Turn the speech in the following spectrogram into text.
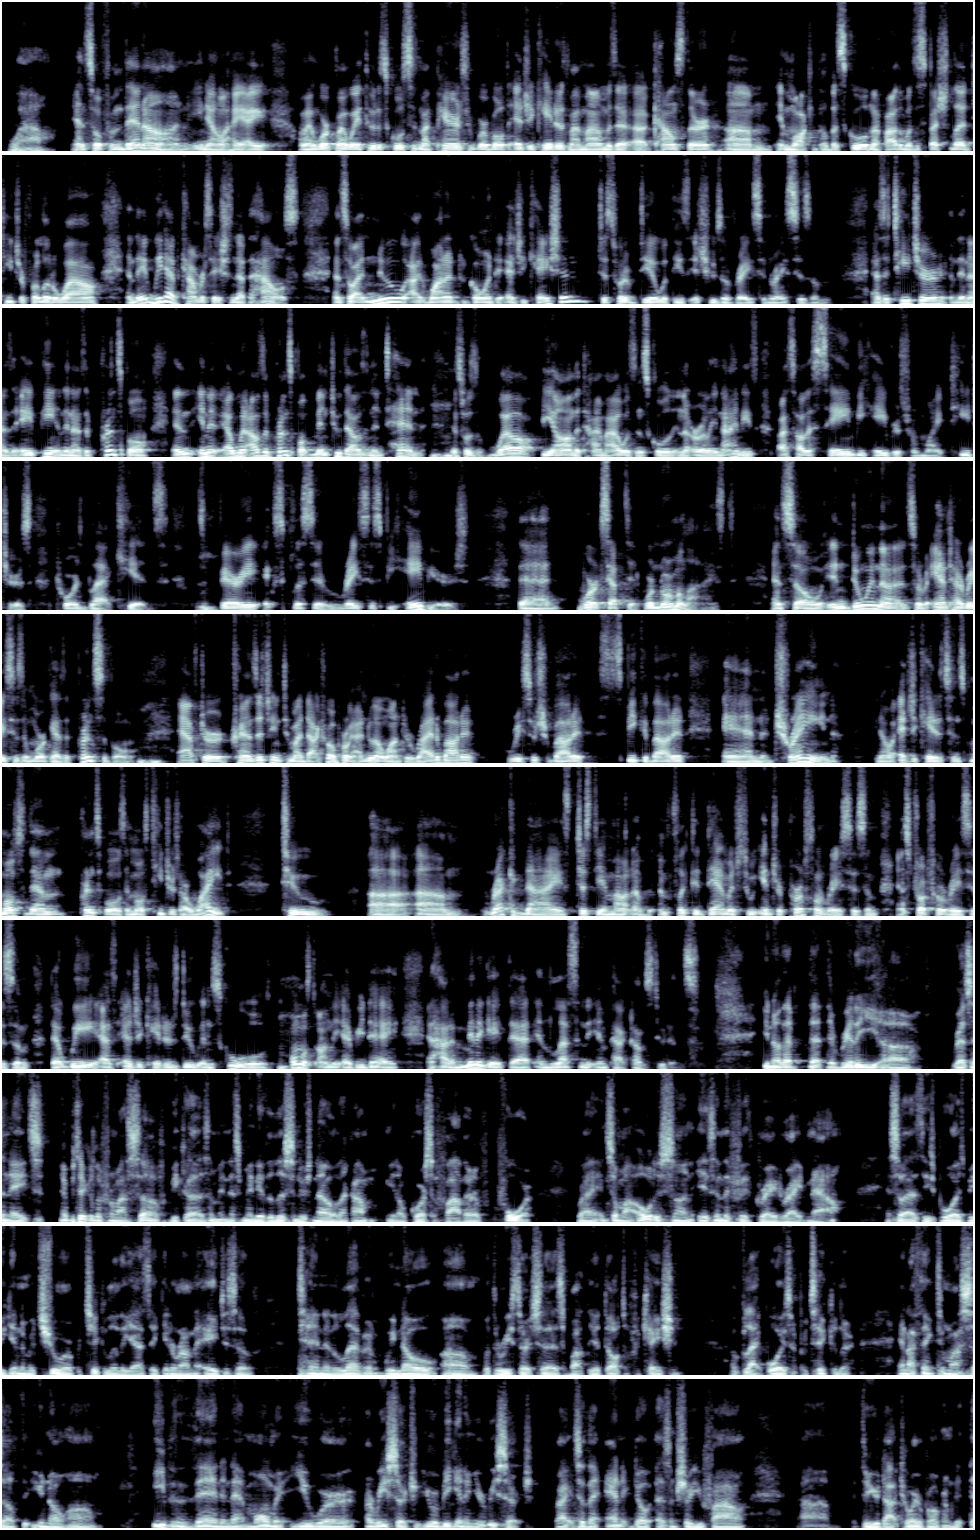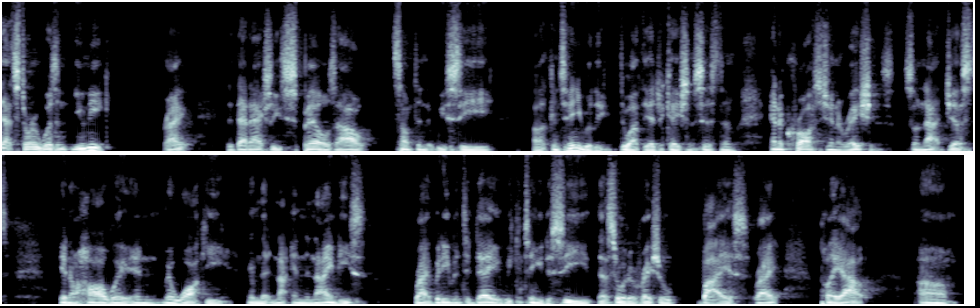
Wow. And so from then on, you know, I, I, I worked my way through the school system. My parents were both educators. My mom was a, a counselor um, in Milwaukee Public School. My father was a special ed teacher for a little while. And they, we'd had conversations at the house. And so I knew I'd wanted to go into education to sort of deal with these issues of race and racism as a teacher and then as an AP and then as a principal. And in when I was a principal in 2010, mm-hmm. this was well beyond the time I was in school in the early 90s, but I saw the same behaviors from white teachers towards black kids. These mm-hmm. very explicit racist behaviors that were accepted, were normalized. And so, in doing the sort of anti racism work as a principal, mm-hmm. after transitioning to my doctoral program, I knew I wanted to write about it, research about it, speak about it, and train you know, educated since most of them principals and most teachers are white to uh, um, recognize just the amount of inflicted damage through interpersonal racism and structural racism that we as educators do in schools mm-hmm. almost on the everyday and how to mitigate that and lessen the impact on students. You know that that, that really uh, resonates in particular for myself because i mean as many of the listeners know like i'm you know of course a father of four right? And so my oldest son is in the fifth grade right now and so as these boys begin to mature, particularly as they get around the ages of 10 and 11, we know um, what the research says about the adultification of black boys in particular. And I think to myself that, you know, um, even then in that moment, you were a researcher, you were beginning your research, right? So the anecdote, as I'm sure you found um, through your doctoral program, that that story wasn't unique, right? That that actually spells out something that we see uh, continually throughout the education system and across generations. So not just in a hallway in Milwaukee in the in the 90s, right? But even today, we continue to see that sort of racial bias, right, play out. Um,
